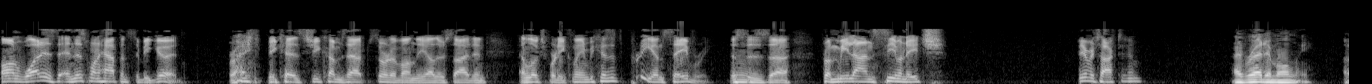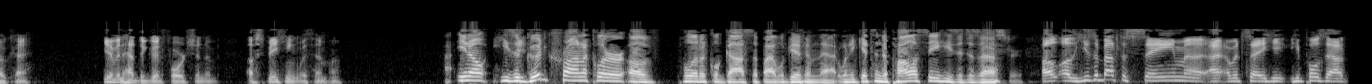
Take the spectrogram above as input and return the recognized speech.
on what is, and this one happens to be good, right? Because she comes out sort of on the other side and, and looks pretty clean because it's pretty unsavory. This is uh, from Milan Simonich. You ever talked to him? I've read him only. Okay. You haven't had the good fortune of, of speaking with him, huh? Uh, You know, he's a good chronicler of political gossip. I will give him that. When he gets into policy, he's a disaster. Oh, oh, he's about the same. Uh, I would say he, he pulls out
